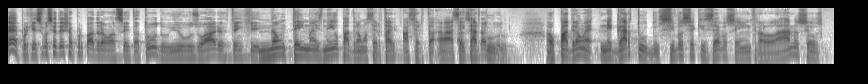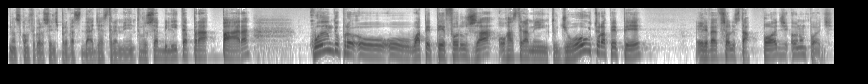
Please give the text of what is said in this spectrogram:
É, porque se você deixa por padrão aceita tudo e o usuário tem que. Não tem mais nem o padrão acertar, acertar, aceitar, Aceitar tudo. tudo. O padrão é negar tudo. Se você quiser, você entra lá nos seus, nas configurações de privacidade e rastreamento, você habilita pra, para. Quando o o, o app for usar o rastreamento de outro app, ele vai solicitar pode ou não pode.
